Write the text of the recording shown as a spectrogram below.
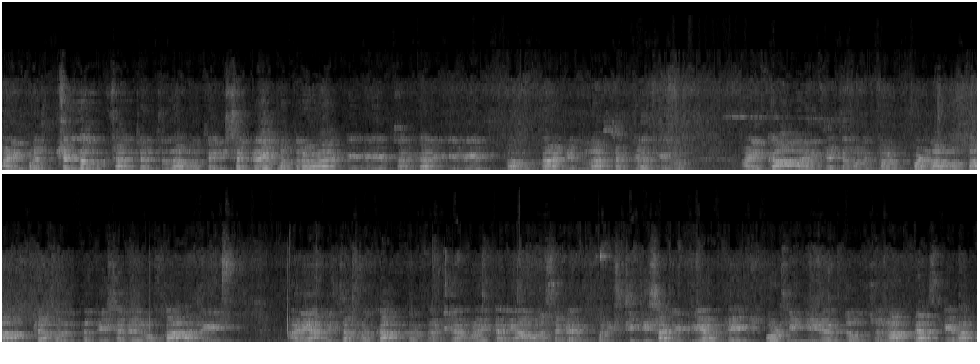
आणि प्रचंड नुकसान त्यांचं झालं. त्यांनी सगळे पत्रव्यवहार केले सरकार केले तालुका जिल्हा सगळं केलं. आणि काही त्याच्यामध्ये फरक पडला नव्हता. आमच्यापर्यंत ते सगळे लोक आले आणि आम्ही चांगलं काम करत असल्यामुळे त्यांनी आम्हाला सगळ्या परिस्थिती सांगितली. आमचे एक्सपर्ट इंजिनियर जाऊन सगळा अभ्यास केला.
